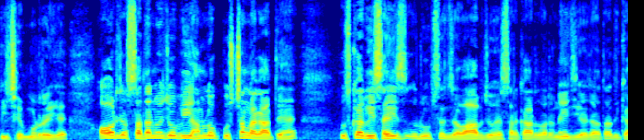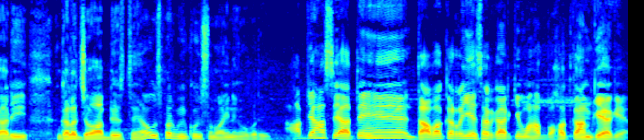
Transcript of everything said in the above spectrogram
पीछे मुड़ रही है। और जो सदन में जो भी हम लोग क्वेश्चन लगाते हैं उसका भी सही रूप से जवाब जो है सरकार द्वारा नहीं दिया जाता अधिकारी गलत जवाब भेजते हैं उस पर भी कोई सुनवाई नहीं हो रही आप जहाँ से आते हैं दावा कर रही है सरकार की वहाँ बहुत काम किया गया?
